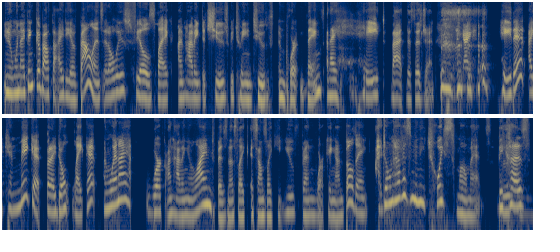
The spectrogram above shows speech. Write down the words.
You know, when I think about the idea of balance, it always feels like I'm having to choose between two important things. And I hate that decision. Like I hate it. I can make it, but I don't like it. And when I work on having an aligned business, like it sounds like you've been working on building, I don't have as many choice moments because mm.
